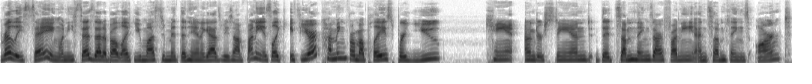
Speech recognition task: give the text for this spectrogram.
really saying when he says that about like you must admit that Hannah Gadsby's not funny is like if you're coming from a place where you can't understand that some things are funny and some things aren't,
